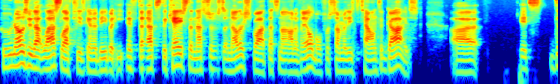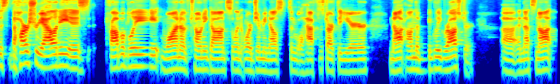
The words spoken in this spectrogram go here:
who knows who that last lefty is going to be. But if that's the case, then that's just another spot that's not available for some of these talented guys. Uh, it's this, the harsh reality is probably one of Tony Gonsolin or Jimmy Nelson will have to start the year not on the big league roster. Uh, and that's not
